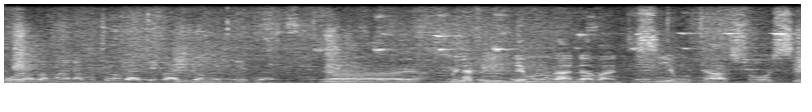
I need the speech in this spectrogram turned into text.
ng'olaba mwana muto ng'ate baali bamuddebo Ah, bwe natunuddemu nga ndaba nti si ye muto asoose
